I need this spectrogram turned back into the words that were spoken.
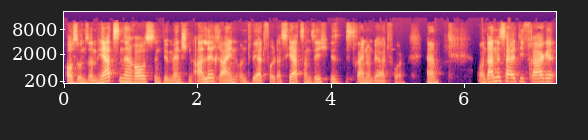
aus unserem Herzen heraus sind wir Menschen alle rein und wertvoll. Das Herz an sich ist rein und wertvoll, ja. Und dann ist halt die Frage,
